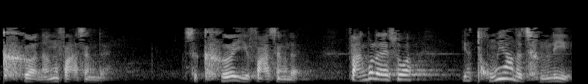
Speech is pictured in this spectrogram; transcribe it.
可能发生的。是可以发生的。反过来说，也同样的成立。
